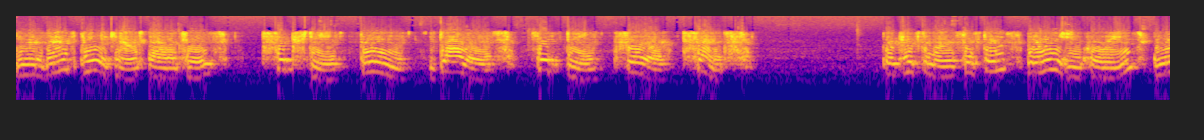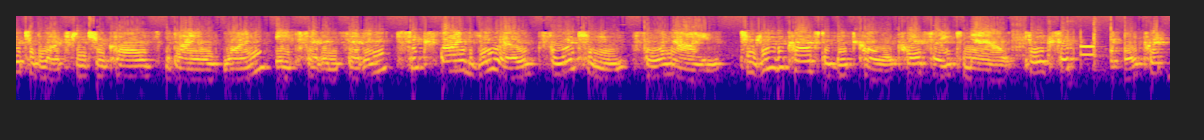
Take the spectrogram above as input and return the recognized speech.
Your advance pay account balance is $63.54. For customer assistance, billing inquiries, or to block future calls, dial 1-877-650-4249. To hear the cost of this call, press 8 now. To accept or press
